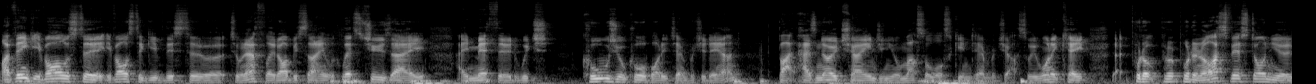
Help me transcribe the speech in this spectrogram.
I think if I was to if I was to give this to to an athlete, I'd be saying, look, let's choose a a method which cools your core body temperature down, but has no change in your muscle or skin temperature. So we want to keep put a, put, an ice vest on your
